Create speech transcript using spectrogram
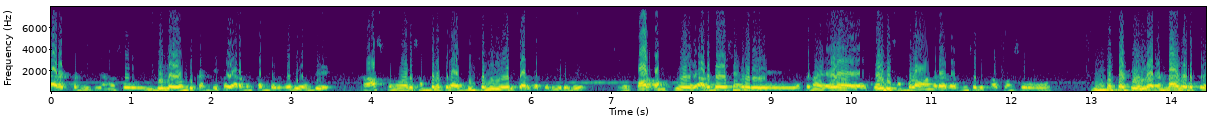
டைரக்ட் பண்ணிட்டு இருக்காங்க. ஸோ இதுல வந்து கண்டிப்பா இரநூத்தம்பது கோடி வந்து கிராஸ் பண்ணுவார் சம்பளத்துல அப்படின்னு சொல்லி எதிர்பார்க்கப்படுகிறது. ஸோ பார்ப்போம். அடுத்த வருஷம் ஒரு எத்தனை எவ்வளவு கோடி சம்பளம் வாங்குறாரு அப்படின்னு சொல்லி பார்ப்போம். ஸோ இந்த பட்டியலில் ரெண்டாவது இடத்துல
